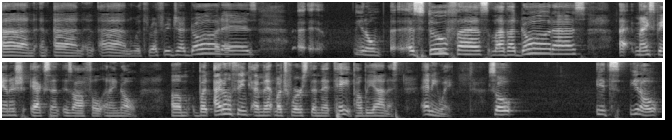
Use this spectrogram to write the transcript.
on and on and on with refrigeradores, uh, you know, estufas, lavadoras. Uh, my Spanish accent is awful, and I know. Um, but I don't think I'm that much worse than that tape, I'll be honest. Anyway, so it's, you know,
